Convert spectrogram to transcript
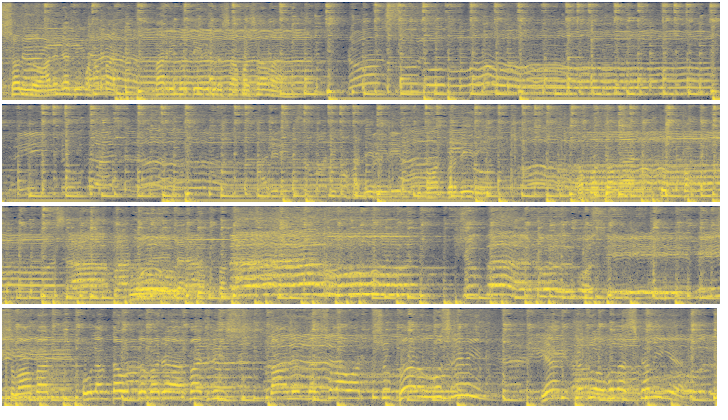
Sallu ala Nabi Muhammad. Mari berdiri bersama-sama. Hadirin berdiri. Pemotongan tumpeng kue dan tumpeng. Selamat ulang tahun kepada Majelis Taklim dan Selawat Subarul Muslimin yang ke-12 kalinya.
